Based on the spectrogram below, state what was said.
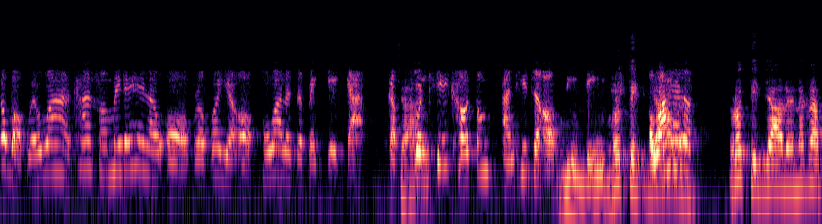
ก็บอกไว้ว่าถ้าเขาไม่ได้ให้เราออกเราก็อย่าออกเพราะว่าเราจะไปเกะกะ กับใช่ คนที่เขาต้องการที่จะออกจริงอืมรถติดแต่ว่ายาวให้เลเรายรถติดยาวเลยนะครับ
